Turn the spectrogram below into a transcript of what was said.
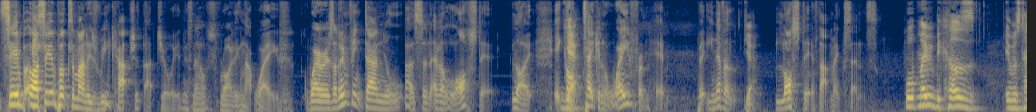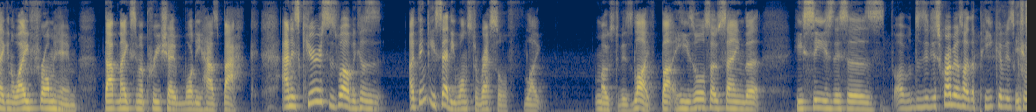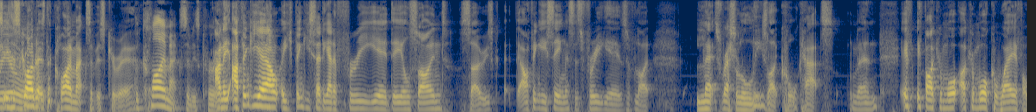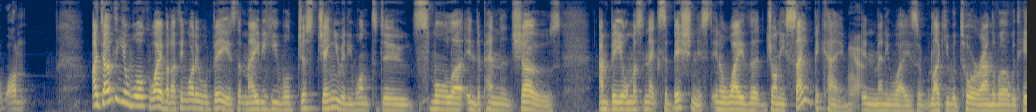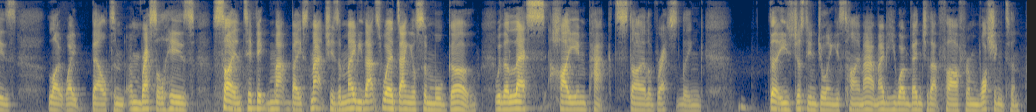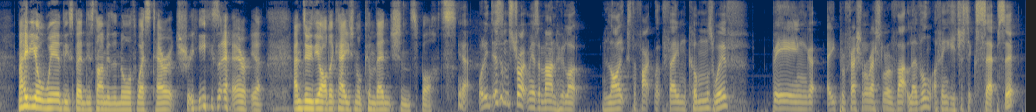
CM, well, CM Punk's a man who's recaptured that joy and is now riding that wave. Whereas I don't think Daniel Hudson ever lost it. Like it got Yeah. taken away from him, but he never Yeah. lost it. If that makes sense. Well, maybe because it was taken away from him, that makes him appreciate what he has back. And it's curious as well because I think he said he wants to wrestle like most of his life, but he's also saying that he sees this as uh, does he describe it as like the peak of his He, career? he or described it as the climax of his career. the climax of his career. And he, I think he, I think he said he had a three-year deal signed. So he's, I think he's seeing this as three years of like, let's wrestle all these like cool cats. And then if if I can walk, I can walk away if I want. I don't think he'll walk away, but I think what it will be is that maybe he will just genuinely want to do smaller independent shows and be almost an exhibitionist in a way that Johnny Saint became Yeah. in many ways. Like he would tour around the world with his lightweight belt and, and wrestle his scientific map based matches, and maybe that's where Danielson will go with a less high impact style of wrestling that he's just enjoying his time out. Maybe he won't venture that far from Washington. Maybe he'll weirdly spend his time in the Northwest Territories area and do the odd occasional convention spots. Yeah. Well, he doesn't strike me as a man who like likes the fact that fame comes with being a professional wrestler of that level. I think he just accepts it.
